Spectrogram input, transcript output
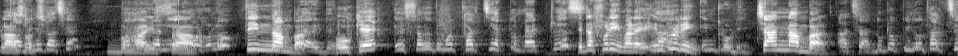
plus আছে ভাই তাহলে এটা নিয়ে সাব তোমার হলো তিন নাম্বার ওকে? এর সাথে তোমার থাকছে একটা ম্যাট্রেস এটা ফ্রি মানে ইনক্লুডিং ইনক্লুডিং চার নাম্বার। আচ্ছা দুটো পিলো থাকছে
